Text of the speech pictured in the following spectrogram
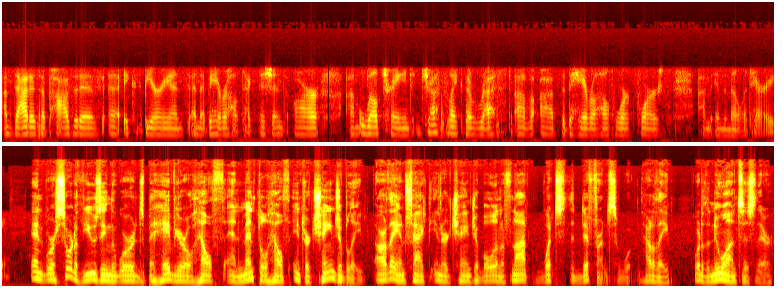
um, that is a positive uh, experience and that behavioral health technicians are um, well trained, just like the rest of, of the behavioral health workforce um, in the military. And we're sort of using the words behavioral health and mental health interchangeably. Are they in fact interchangeable? And if not, what's the difference? How do they? What are the nuances there?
